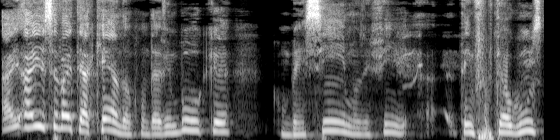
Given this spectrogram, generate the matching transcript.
Aí, aí você vai ter a Kendall com Devin Booker, com Ben Simmons, enfim, tem, tem alguns...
